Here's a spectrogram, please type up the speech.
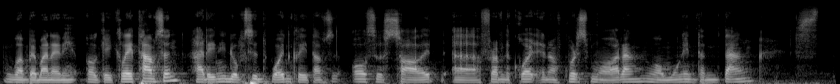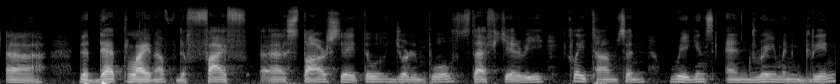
gue sampai mana nih? Oke okay, Clay Thompson. Hari ini 21 poin. Clay Thompson also solid uh, from the court. And of course semua orang ngomongin tentang uh, the dead lineup, the five uh, stars yaitu Jordan Poole, Steph Curry, Clay Thompson, Wiggins, and Draymond Green.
